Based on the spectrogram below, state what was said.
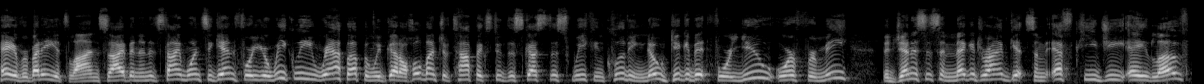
Hey everybody, it's Lon Seidman, and it's time once again for your weekly wrap up. And we've got a whole bunch of topics to discuss this week, including no gigabit for you or for me. The Genesis and Mega Drive get some FPGA love.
